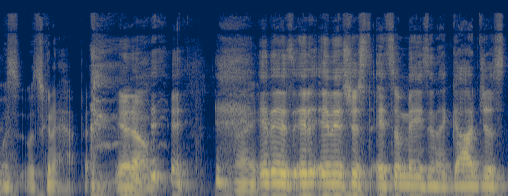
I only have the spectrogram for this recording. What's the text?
what's what's gonna happen? You know? Right. It is, it, and it's just, it's amazing that God just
